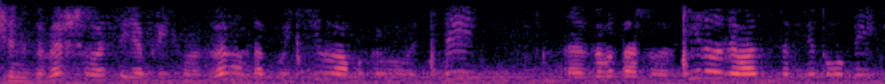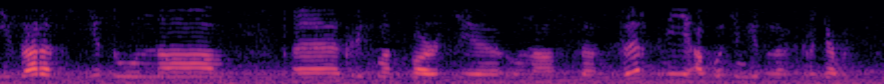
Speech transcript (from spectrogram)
ще не завершилася. Я приїхала з Веланда, поїла, покормила дітей. Е, Завантажила відео для вас в Ютубі і зараз їду на е, Christmas Party у нас в церкві, а потім їду на відкриття виставки.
